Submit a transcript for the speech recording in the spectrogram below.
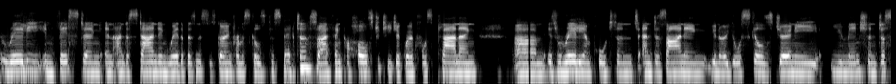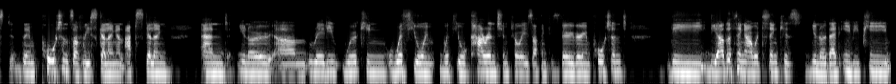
really investing in understanding where the business is going from a skills perspective. So I think a whole strategic workforce planning, um, is really important and designing you know your skills journey. You mentioned just the importance of reskilling and upskilling and you know um, really working with your with your current employees i think is very very important. The the other thing i would think is you know that evp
